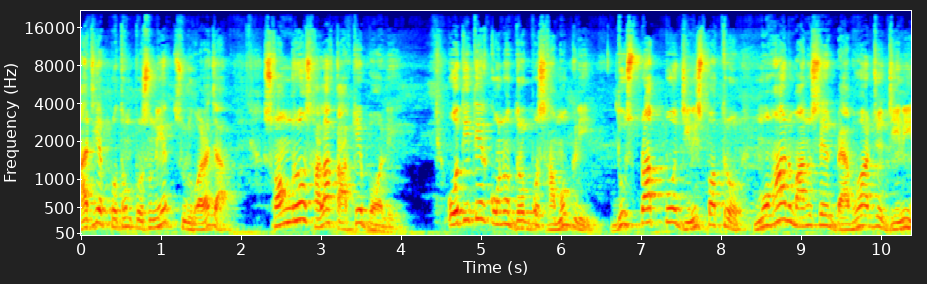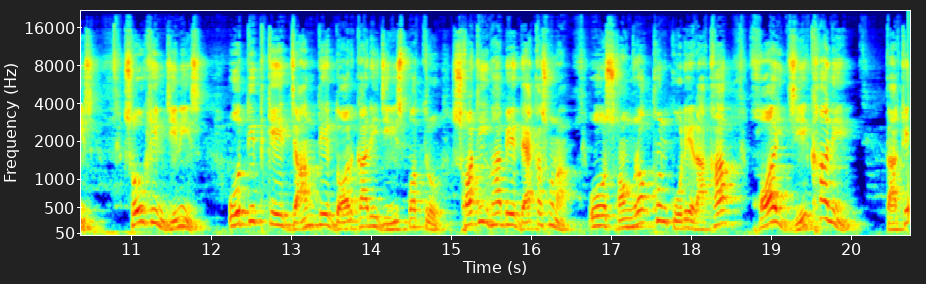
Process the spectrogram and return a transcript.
আজকের প্রথম প্রশ্ন নিয়ে শুরু করা যাক। সংগ্রহশালা কাকে বলে? অতীতের কোনো দ্রব্য সামগ্রী দুষ্প্রাপ্য জিনিসপত্র, মহান মানুষের ব্যবহার্য জিনিস, শৌখিন জিনিস, অতীতকে জানতে দরকারি জিনিসপত্র সঠিকভাবে দেখাশোনা ও সংরক্ষণ করে রাখা হয় যেখানে তাকে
